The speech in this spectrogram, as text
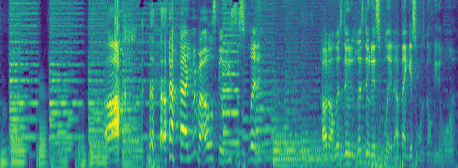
you remember old school used to split it. Hold on, let's do let's do this split. I think this one's gonna be the one.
